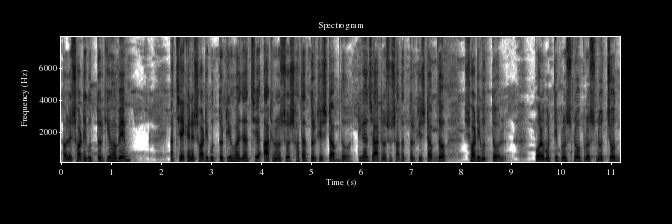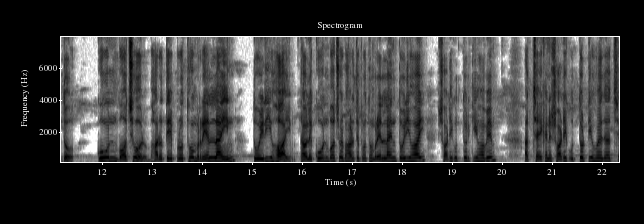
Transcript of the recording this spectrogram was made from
তাহলে সঠিক উত্তর কি হবে? আচ্ছা এখানে সঠিক উত্তরটি হয়ে যাচ্ছে আঠেরোশো সাতাত্তর খ্রিস্টাব্দ। ঠিক আছে? আঠেরোশো সাতাত্তর খ্রিস্টাব্দ, সঠিক উত্তর। পরবর্তী প্রশ্ন প্রশ্ন চোদ্দ, কোন বছর ভারতে প্রথম রেল লাইন তৈরি হয়? তাহলে কোন বছর ভারতে প্রথম রেল লাইন তৈরি হয়? সঠিক উত্তর কি হবে? আচ্ছা এখানে সঠিক উত্তরটি হয়ে যাচ্ছে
